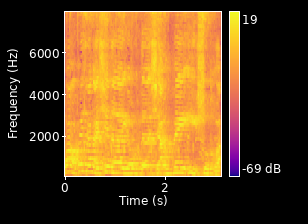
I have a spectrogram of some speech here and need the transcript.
哇非常感谢呢有我们的翔飞艺术团。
